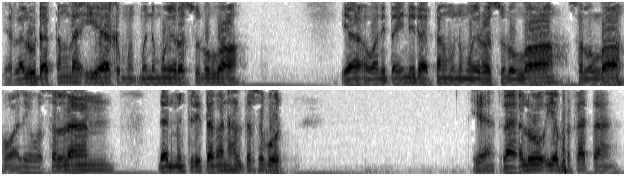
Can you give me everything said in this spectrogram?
Ya, lalu datanglah ia menemui Rasulullah. Ya, wanita ini datang menemui Rasulullah sallallahu alaihi wasallam dan menceritakan hal tersebut. Ya, lalu ia berkata,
